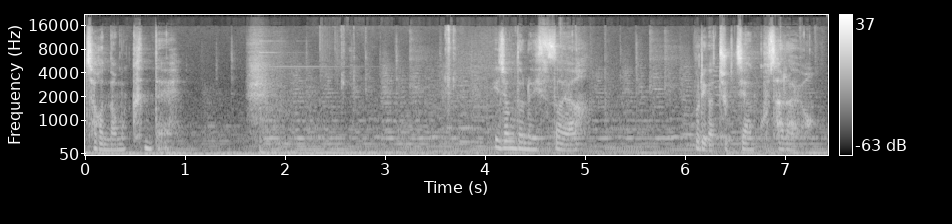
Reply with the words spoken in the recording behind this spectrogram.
저건 너무 큰데 이 정도는 있어야 우리가 죽지 않고 살아요.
